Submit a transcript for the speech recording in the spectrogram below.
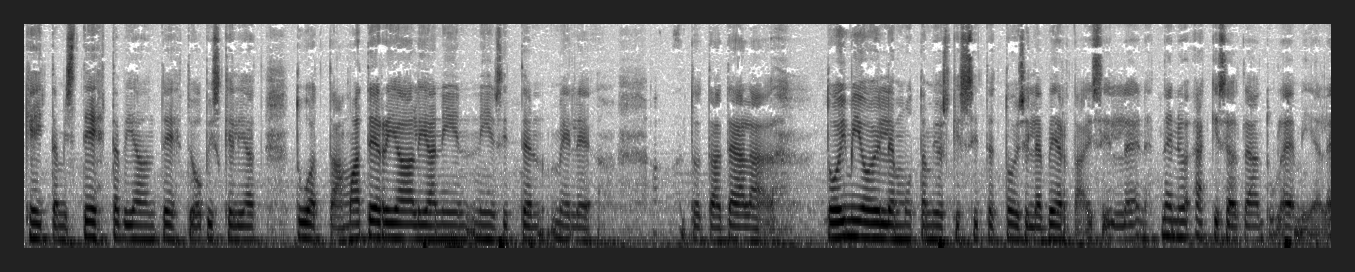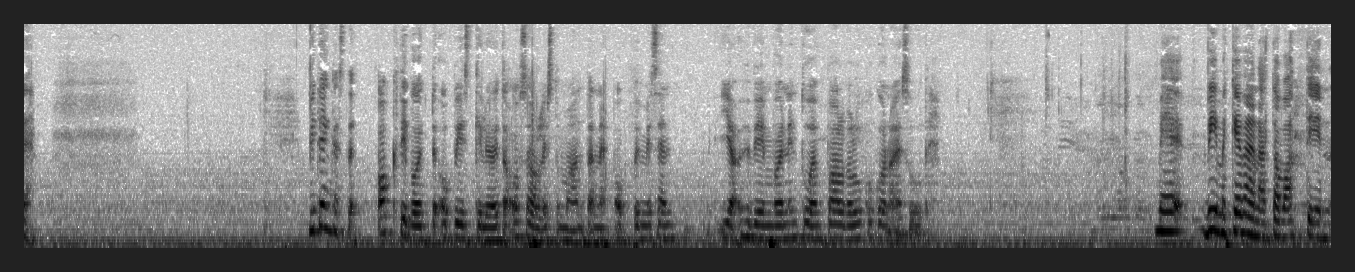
kehittämistehtäviä on tehty. Opiskelijat tuottaa materiaalia, niin, niin sitten meille tota, täällä toimijoille, mutta myöskin sitten toisille vertaisilleen. Et ne nyt äkkiseltään tulee mieleen. Miten te aktivoitte opiskelijoita osallistumaan tänne oppimisen ja hyvinvoinnin tuen palvelukokonaisuuteen? Me viime keväänä tavattiin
